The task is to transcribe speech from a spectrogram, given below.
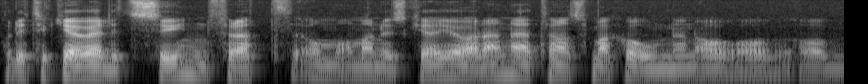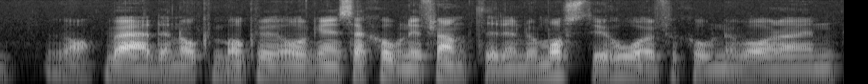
Och det tycker jag är väldigt synd för att om, om man nu ska göra den här transformationen av, av, av ja, världen och, och organisationen i framtiden då måste ju HR-funktionen vara en,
